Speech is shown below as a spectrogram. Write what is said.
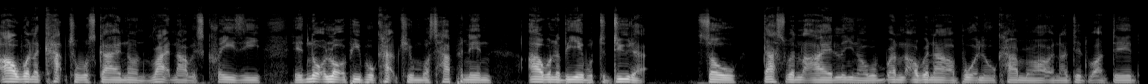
I want to capture what's going on right now. It's crazy. There's not a lot of people capturing what's happening. I want to be able to do that. So that's when I, you know, when I went out, I bought a little camera and I did what I did.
